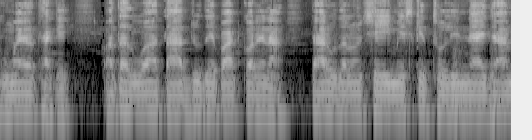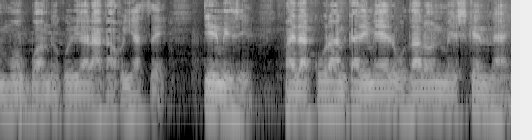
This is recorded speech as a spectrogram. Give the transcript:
ঘুমায়ও থাকে, অর্থাৎ উহা তার যুদ্ধে পাঠ করে না। তার উদাহরণ সেই মেসকের থলির ন্যায় যার মুখ বন্ধ করিয়া রাখা হইয়াছে। তিরমিজি, ফায়দা, কোরআন কারিমের উদাহরণ মেসকের ন্যায়।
